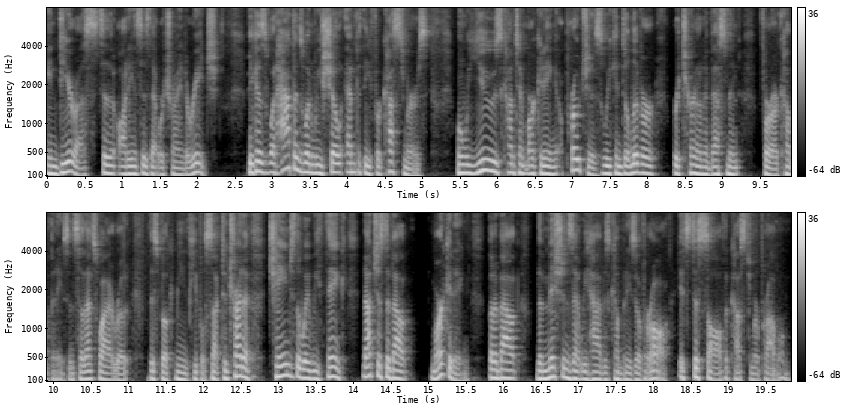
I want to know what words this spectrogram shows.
endear us to the audiences that we're trying to reach. Because what happens when we show empathy for customers when we use content marketing approaches, we can deliver return on investment for our companies. And so that's why I wrote this book, Mean People Suck, to try to change the way we think, not just about marketing, but about the missions that we have as companies overall. It's to solve a customer problem.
